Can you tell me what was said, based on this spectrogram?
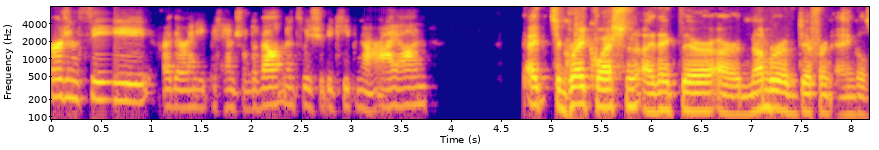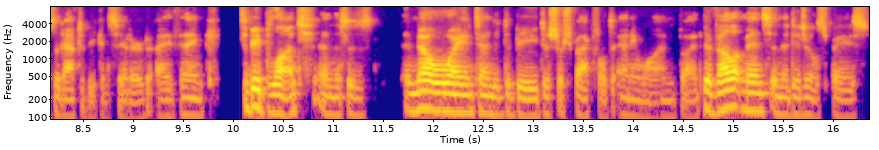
urgency? Are there any potential developments we should be keeping our eye on? It's a great question. I think there are a number of different angles that have to be considered. I think, to be blunt, and this is in no way intended to be disrespectful to anyone, but developments in the digital space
